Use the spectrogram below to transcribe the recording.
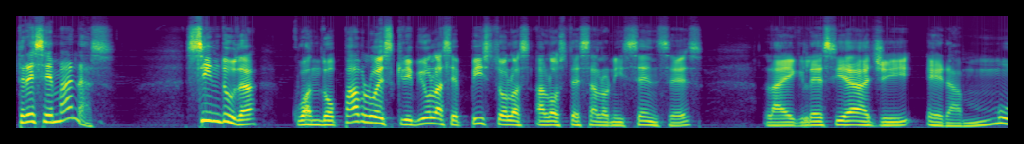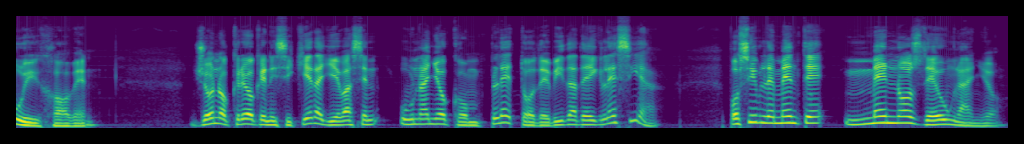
tres semanas. Sin duda, cuando Pablo escribió las epístolas a los tesalonicenses, la iglesia allí era muy joven. Yo no creo que ni siquiera llevasen un año completo de vida de iglesia, posiblemente menos de un año.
